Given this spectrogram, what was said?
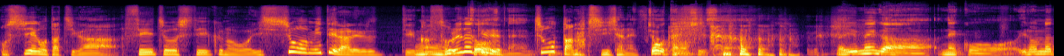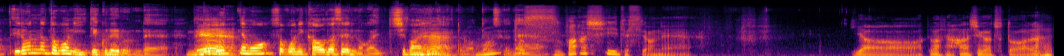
教え子たちが成長していくのを一生見てられるっていうか、うんそれだけで超楽しいじゃないですか。超楽しいですね。夢がね、こう、いろんな、いろんなところにいてくれるんで、ねどこ行ってもそこに顔出せるのが一番いいなと思ってますけどね。本当素晴らしいですよね。いやー、すみません、話がちょっとあ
